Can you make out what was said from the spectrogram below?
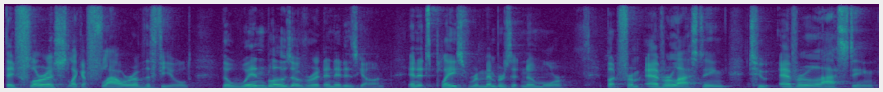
They flourish like a flower of the field. The wind blows over it and it is gone, and its place remembers it no more. But from everlasting to everlasting,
